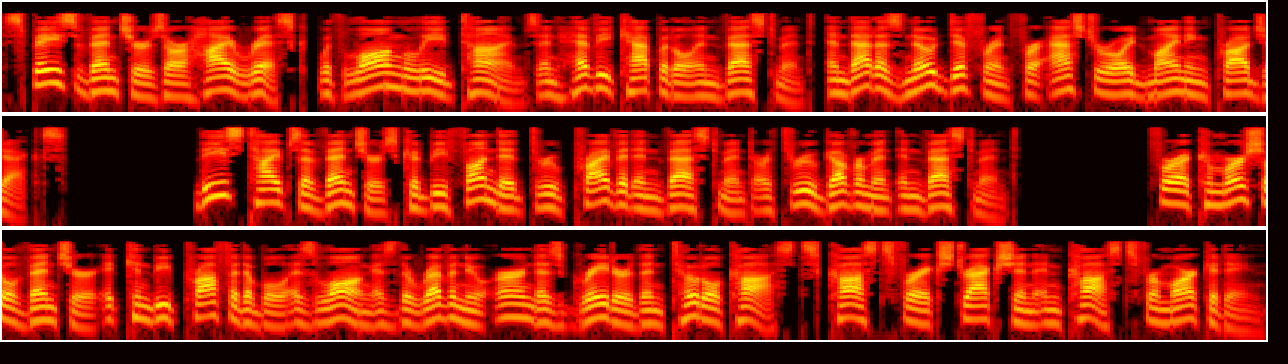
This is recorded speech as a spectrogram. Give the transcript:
Space ventures are high risk, with long lead times and heavy capital investment, and that is no different for asteroid mining projects. These types of ventures could be funded through private investment or through government investment. For a commercial venture it can be profitable as long as the revenue earned is greater than total costs costs for extraction and costs for marketing.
